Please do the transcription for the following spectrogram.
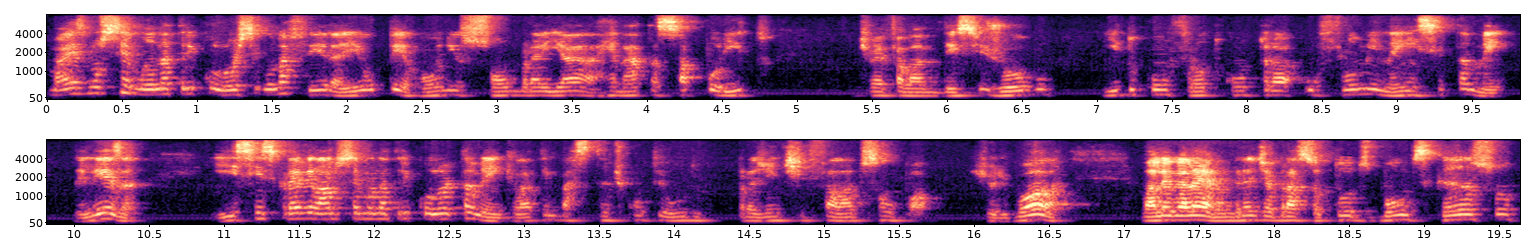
mas no Semana Tricolor, segunda-feira, eu, Perrone, Sombra e a Renata Saporito, gente vai falar desse jogo e do confronto contra o Fluminense também, beleza? E se inscreve lá no Semana Tricolor também, que lá tem bastante conteúdo para a gente falar do São Paulo. Show de bola? Valeu, galera. Um grande abraço a todos, bom descanso,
